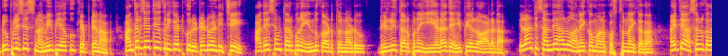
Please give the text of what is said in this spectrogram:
డూప్లిసిస్ నమీబియాకు కెప్టెనా? అంతర్జాతీయ క్రికెట్కు రిటైర్మెంట్ ఇచ్చి ఆ దేశం తరపున ఎందుకు ఆడుతున్నాడు? ఢిల్లీ తరపున ఈ ఏడాది ఐపీఎల్లో ఆడడా? ఇలాంటి సందేహాలు అనేకం మనకు వస్తున్నాయి కదా. అయితే అసలు కథ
